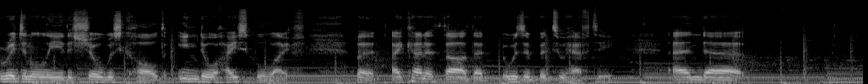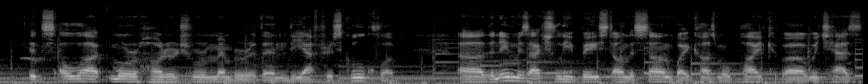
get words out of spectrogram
Originally, the show was called Indo High School Life, but I kind of thought that it was a bit too hefty, and uh, it's a lot more harder to remember than the After School Club. Uh, the name is actually based on the song by Cosmo Pyke, uh, which has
